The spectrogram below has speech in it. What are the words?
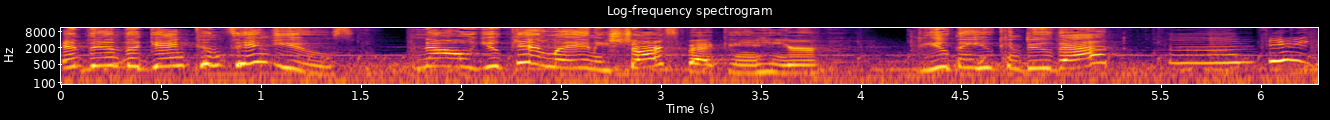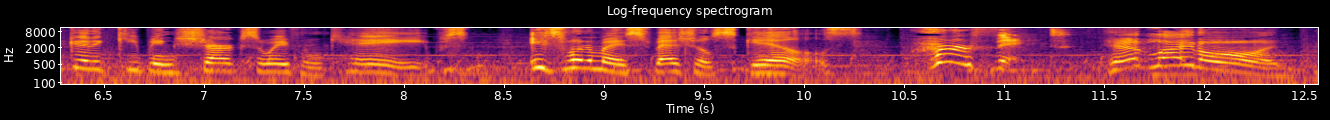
And then the game continues. No, you can't let any sharks back in here. Do you think you can do that? I'm very good at keeping sharks away from caves. It's one of my special skills. Perfect. Headlight on.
